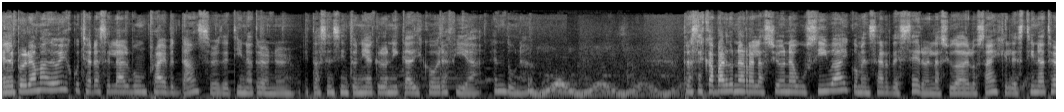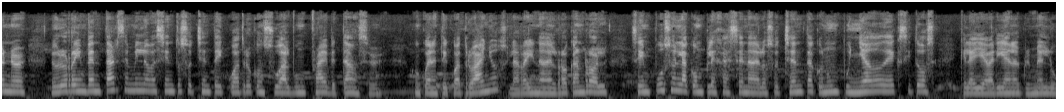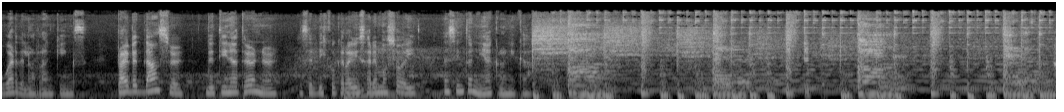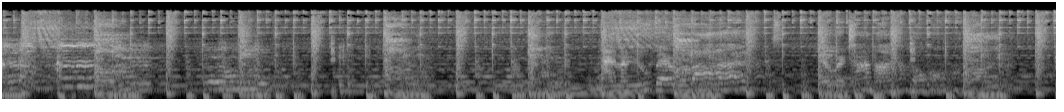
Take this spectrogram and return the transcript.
En el programa de hoy escucharás el álbum Private Dancer de Tina Turner. Estás en sintonía crónica discografía en Duna. Tras escapar de una relación abusiva y comenzar de cero en la ciudad de Los Ángeles, Tina Turner logró reinventarse en 1984 con su álbum Private Dancer. Con 44 años, la reina del rock and roll se impuso en la compleja escena de los 80 con un puñado de éxitos que la llevarían al primer lugar de los rankings. Private Dancer de Tina Turner es el disco que revisaremos hoy en Sintonía Crónica.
